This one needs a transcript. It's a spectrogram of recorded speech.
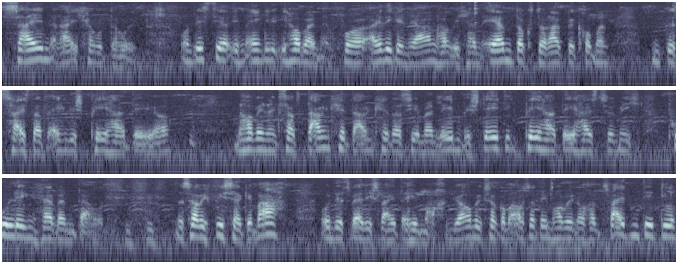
sein Reich herunterholen. Und wisst ihr, im Englisch, ich habe ein, vor einigen Jahren habe ich ein Ehrendoktorat bekommen und das heißt auf Englisch PhD. Ja. Dann habe ich ihnen gesagt, danke, danke, dass ihr mein Leben bestätigt. PHD heißt für mich Pulling Heaven Down. Das habe ich bisher gemacht und jetzt werde ich es weiterhin machen. Ja, wie gesagt, aber außerdem habe ich noch einen zweiten Titel,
